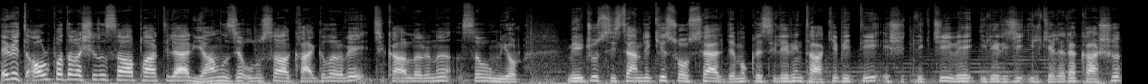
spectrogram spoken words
Evet Avrupa'da aşırı sağ partiler yalnızca ulusal kaygıları ve çıkarlarını savunmuyor. Mevcut sistemdeki sosyal demokrasilerin takip ettiği eşitlikçi ve ilerici ilkelere karşı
